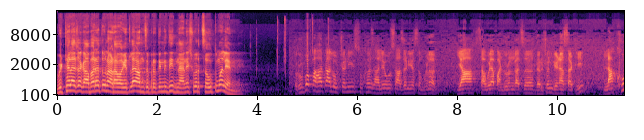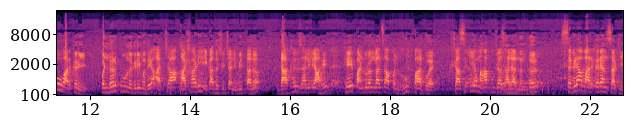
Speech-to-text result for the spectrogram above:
विठ्ठलाच्या गाभाऱ्यातून आढावा घेतलाय आमचे प्रतिनिधी ज्ञानेश्वर चौतमल यांनी. रूप पाहता लोचनी सुख झाले हो ओ साजणी असं म्हणत या सावळ्या पांडुरंगाचं दर्शन घेण्यासाठी लाखो वारकरी पंढरपूर नगरीमध्ये आजच्या आषाढी एकादशीच्या निमित्तानं दाखल झालेले आहेत. हे पांडुरंगाचं आपण रूप पाहतोय. शासकीय महापूजा झाल्यानंतर सगळ्या वारकऱ्यांसाठी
